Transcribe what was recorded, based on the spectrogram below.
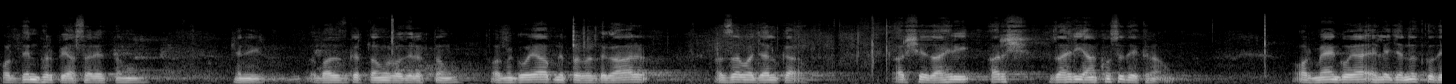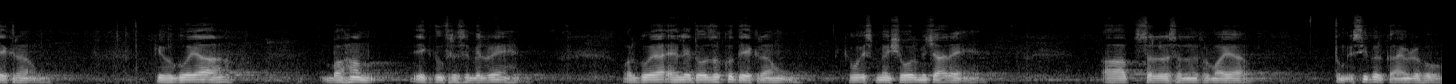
اور دن بھر پیاسا رہتا ہوں یعنی عبادت کرتا ہوں، روزے رکھتا ہوں، اور میں گویا اپنے پروردگار عزا و جل کا عرش ظاہری عرش ظاہری آنکھوں سے دیکھ رہا ہوں، اور میں گویا اہل جنت کو دیکھ رہا ہوں کہ وہ گویا باہم ایک دوسرے سے مل رہے ہیں، اور گویا اہل دوزخ کو دیکھ رہا ہوں کہ وہ اس میں شور مچا رہے ہیں۔ آپ صلی اللہ علیہ وسلم نے فرمایا تم اسی پر قائم رہو۔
